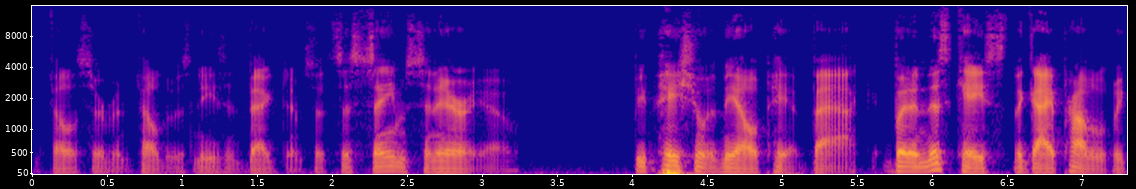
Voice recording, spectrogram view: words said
The fellow servant fell to his knees and begged him. So it's the same scenario. Be patient with me, I will pay it back. But in this case, the guy probably,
